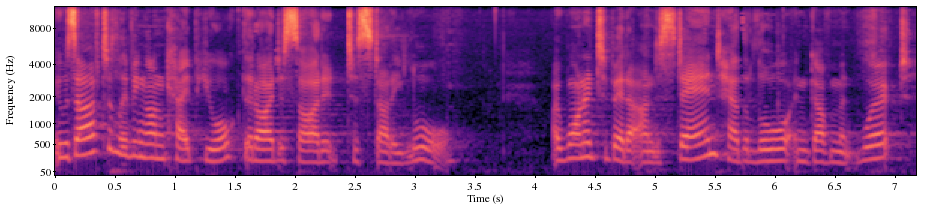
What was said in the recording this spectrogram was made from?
It was after living on Cape York that I decided to study law. I wanted to better understand how the law and government worked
